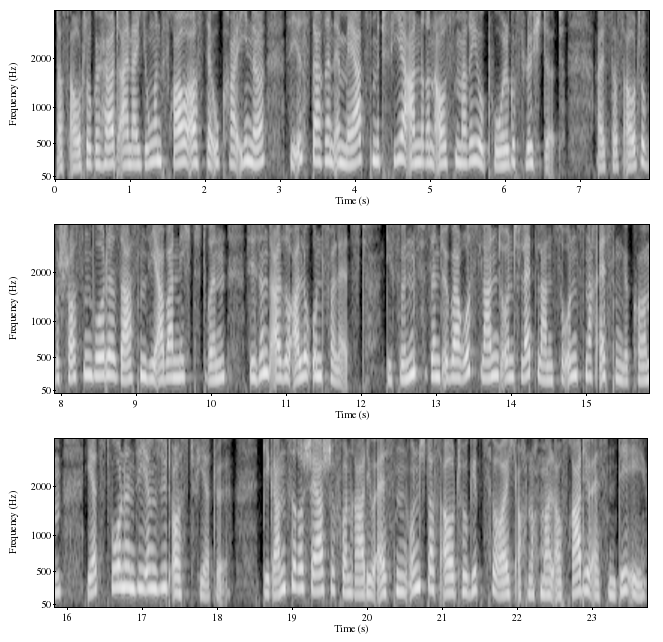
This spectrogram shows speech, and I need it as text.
Das Auto gehört einer jungen Frau aus der Ukraine. Sie ist darin im März mit vier anderen aus Mariupol geflüchtet. Als das Auto beschossen wurde, saßen sie aber nicht drin. Sie sind also alle unverletzt. Die fünf sind über Russland und Lettland zu uns nach Essen gekommen. Jetzt wohnen sie im Südostviertel. Die ganze Recherche von Radio Essen und das Auto gibt's für euch auch nochmal auf radioessen.de.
